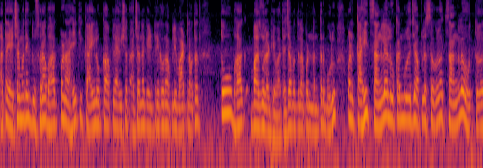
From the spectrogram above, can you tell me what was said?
आता याच्यामध्ये एक दुसरा भाग पण आहे की काही लोक आपल्या आयुष्यात अचानक एंट्री करून आपली वाट लावतात. तो भाग बाजूला ठेवा. त्याच्याबद्दल आपण नंतर बोलू. पण काही चांगल्या लोकांमुळे जे आपलं सगळं चांगलं होतं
